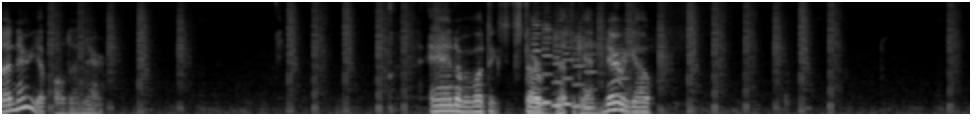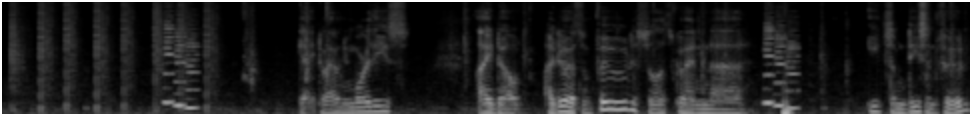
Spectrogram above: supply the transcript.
Done there? Yep, all done there. And I'm about to starve to death again. There we go. Okay, do I have any more of these? I don't. I do have some food, so let's go ahead and uh, eat some decent food.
